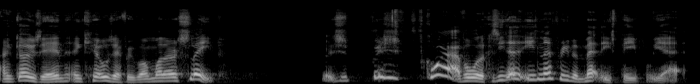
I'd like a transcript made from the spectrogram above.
and goes in and kills everyone while they're asleep, which is which is quite out of order because he he's never even met these people yet.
